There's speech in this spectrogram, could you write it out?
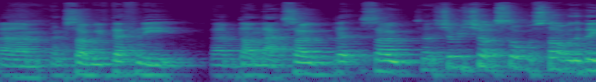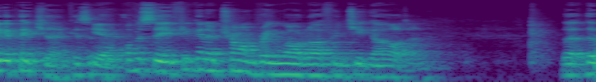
yeah. um, and so we've definitely um, done that. So, let, so So should we sort sort of start with a bigger picture then? Because Yeah. obviously, if you're going to try and bring wildlife into your garden, the, the,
